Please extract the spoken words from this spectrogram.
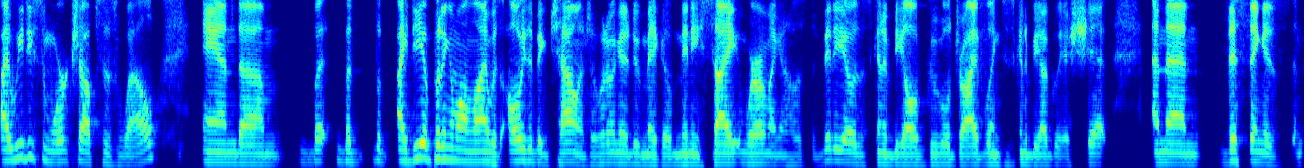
I we do some workshops as well. And um but but the idea of putting them online was always a big challenge. What am I going to do? Make a mini site? Where am I going to host the videos? It's going to be all Google Drive links. It's going to be ugly as shit. And then this thing is an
